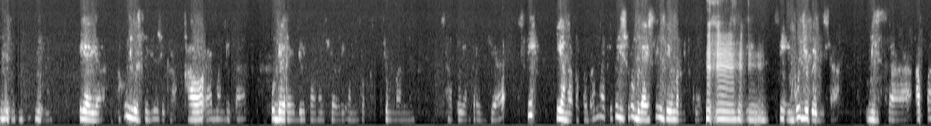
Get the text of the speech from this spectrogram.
Mm-mm. Iya iya, aku juga setuju sih kak. Kalau emang kita udah ready financially untuk cuman satu yang kerja, ya nggak apa-apa banget. Itu justru blessing sih menurutku. Jadi mm-mm. si ibu juga bisa bisa apa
